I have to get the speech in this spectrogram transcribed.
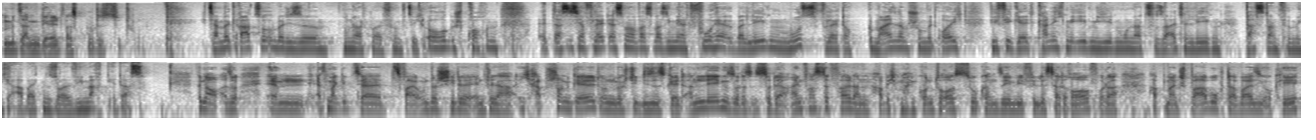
und mit seinem Geld was Gutes zu tun. Jetzt haben wir gerade so über diese 100, 150 Euro gesprochen. Äh, das ist ja vielleicht erstmal was, was ich mir halt vorher überlegen muss, vielleicht auch gemeinsam schon mit euch. Wie viel Geld kann ich mir eben jeden Monat zur Seite legen, das dann für mich arbeiten soll? Wie macht ihr das? Genau, also ähm, erstmal gibt's ja zwei Unterschiede. Entweder ich habe schon Geld und möchte dieses Geld anlegen, so das ist so der einfachste Fall. Dann habe ich meinen Kontoauszug, kann sehen, wie viel ist da drauf. Oder habe mein Sparbuch, da weiß ich, okay,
